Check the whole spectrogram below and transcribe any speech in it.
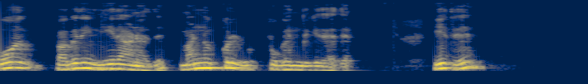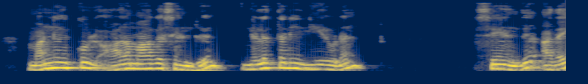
ஓர் பகுதி நீரானது மண்ணுக்குள் உட்புகுந்துகிறது இது மண்ணிற்குள் ஆழமாக சென்று நிலத்தடி நீருடன் சேர்ந்து அதை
